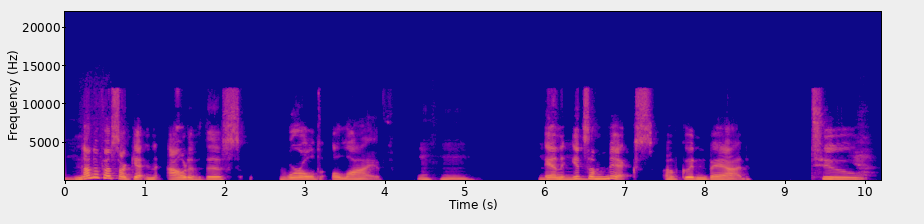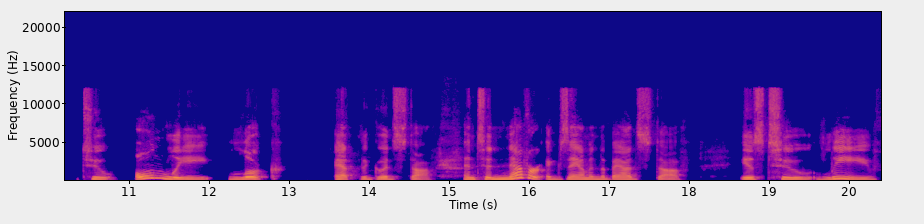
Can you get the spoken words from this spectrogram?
Mm-hmm. None of us are getting out of this world alive. Mm-hmm. Mm-hmm. And it's a mix of good and bad to yeah. to only look at the good stuff and to never examine the bad stuff is to leave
